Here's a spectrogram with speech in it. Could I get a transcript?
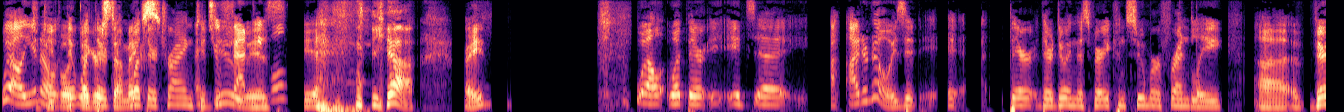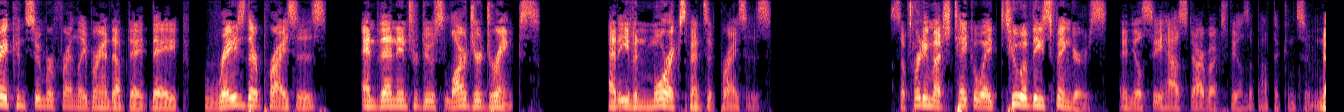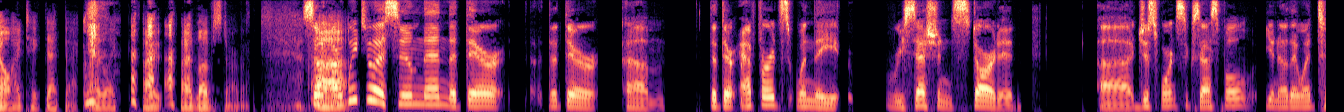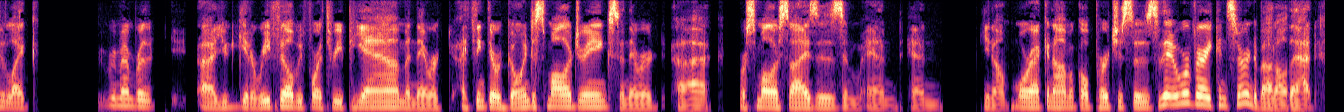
well, you To know people with what bigger they're what they're trying to Are two do fat is people? yeah. yeah, right? Well, what they're it's uh, I, I don't know. Is it, it they're they're doing this very consumer friendly, uh, very consumer friendly brand update. They raise their prices and then introduce larger drinks at even more expensive prices. So pretty much take away two of these fingers, and you'll see how Starbucks feels about the consumer. No, I take that back. I like I, I love Starbucks. So, Uh, are we to assume then that their that their um, that their efforts when the recession started uh, just weren't successful? You know, they went to like remember uh, you could get a refill before 3 p.m. and they were I think they were going to smaller drinks and they were uh, or smaller sizes and and and you know more economical purchases. They were very concerned about all that.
